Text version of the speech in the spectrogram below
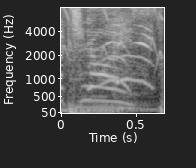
much noise.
